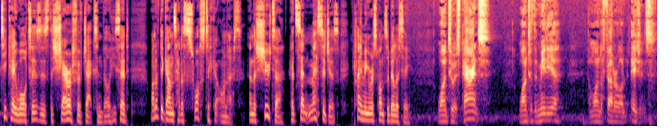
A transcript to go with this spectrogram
TK Waters is the sheriff of Jacksonville. He said one of the guns had a swastika on it, and the shooter had sent messages claiming responsibility. One to his parents, one to the media, and one to federal agents.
